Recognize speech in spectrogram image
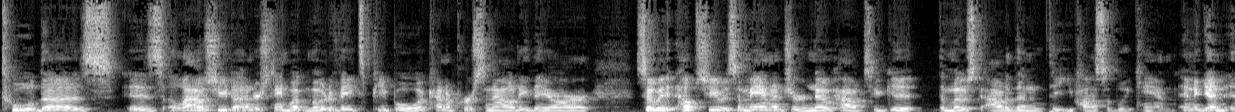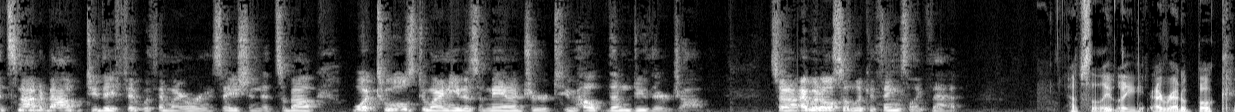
tool does is allows you to understand what motivates people, what kind of personality they are. So it helps you as a manager know how to get the most out of them that you possibly can. And again, it's not about do they fit within my organization. It's about what tools do I need as a manager to help them do their job. So I would also look at things like that. Absolutely. I read a book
